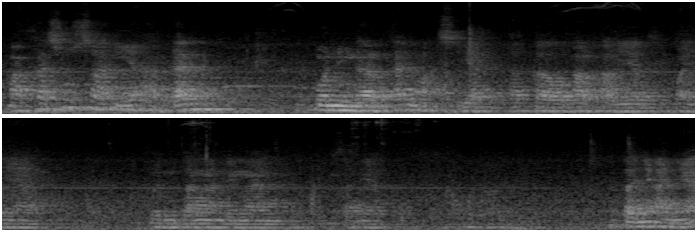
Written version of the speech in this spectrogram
maka susah ia akan meninggalkan maksiat atau hal-hal yang sifatnya bertentangan dengan misalnya pertanyaannya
